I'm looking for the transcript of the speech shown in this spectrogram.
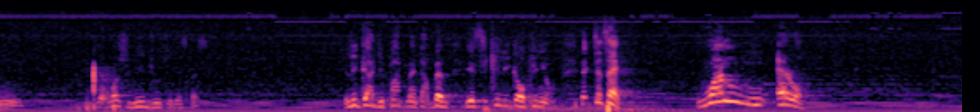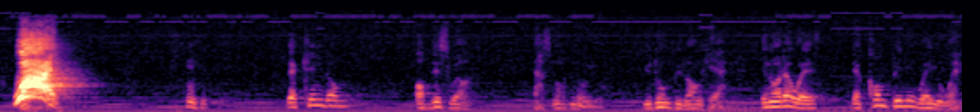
Mm. What should we do to this person? Legal department, abem, you seeking legal opinion. Just say, one error. Why? the kingdom of this world does not know you. You don't belong here. In other words, the company where you work,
